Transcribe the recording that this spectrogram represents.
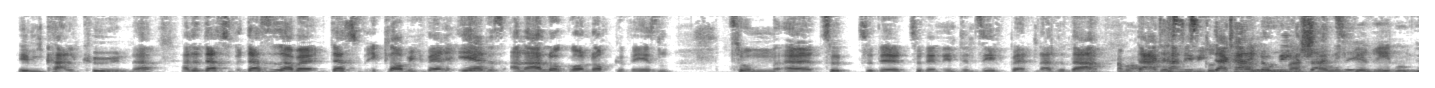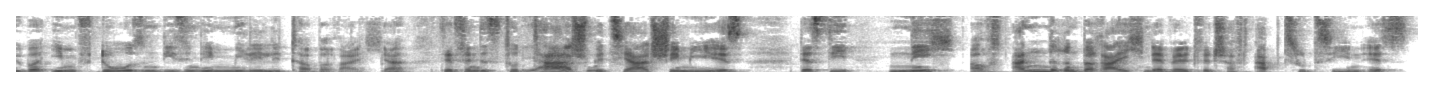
im Kalkül. Ne? Also das, das ist aber, das, ich glaube, ich wäre eher das Analogon noch gewesen zum äh, zu, zu, der, zu den Intensivbetten. Also da, Aber da kann ich, da kann ich noch wie gesagt unwahrscheinlich. Wir sehen, reden über Impfdosen, die sind im Milliliterbereich, ja. Selbst wenn es total Ja. Spezialchemie ist, dass die nicht aus anderen Bereichen der Weltwirtschaft abzuziehen ist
